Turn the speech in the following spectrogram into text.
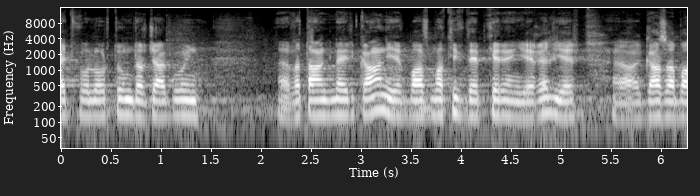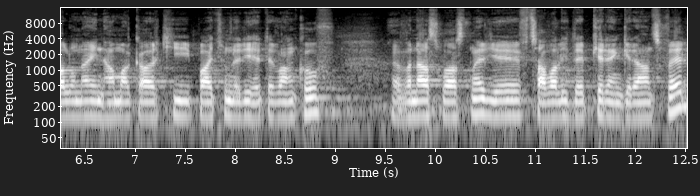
այդ ոլորտում դրճագույն վտանգներ կան եւ բազմաթիվ դեպքեր են եղել, երբ գազաբալոնային համակարգի պայթյունների հետևանքով վնասվածքներ եւ ցավալի դեպքեր են գրանցվել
